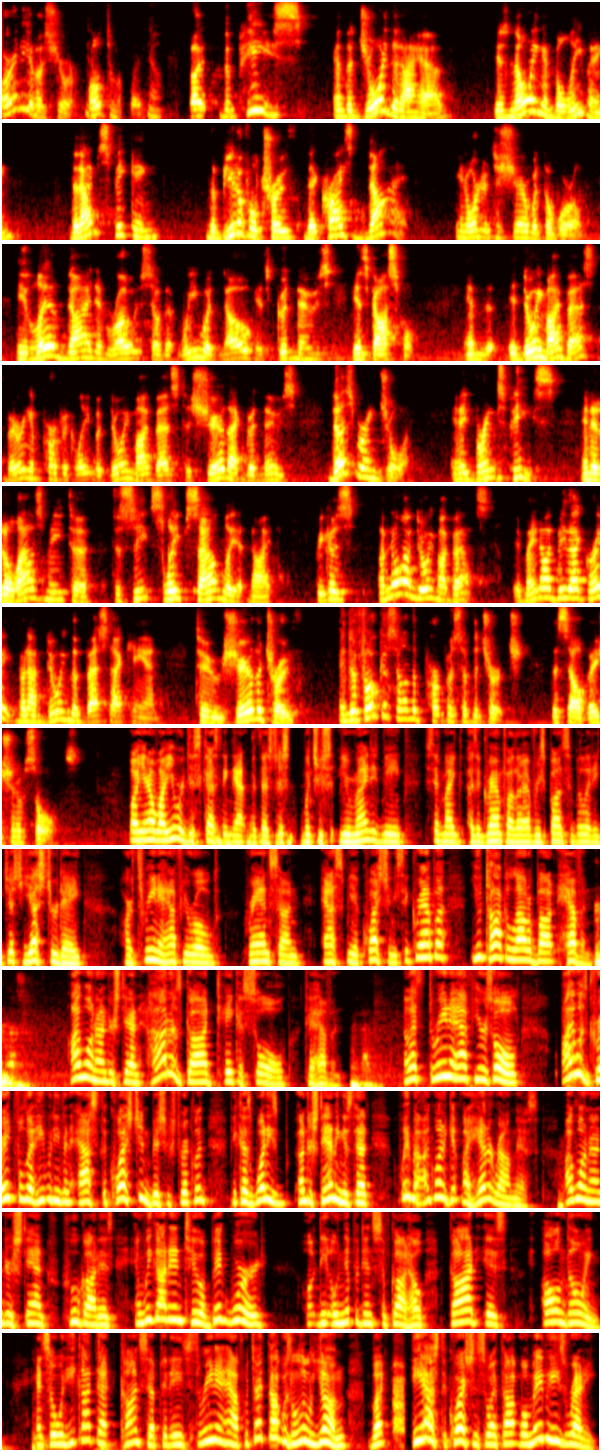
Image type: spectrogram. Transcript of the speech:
are any of us sure, no. ultimately? No. But the peace and the joy that I have is knowing and believing that I'm speaking the beautiful truth that Christ died in order to share with the world. He lived, died, and rose so that we would know his good news, his gospel. And doing my best, very imperfectly, but doing my best to share that good news does bring joy and it brings peace and it allows me to, to see, sleep soundly at night because I know I'm doing my best. It may not be that great, but I'm doing the best I can to share the truth and to focus on the purpose of the church, the salvation of souls. Well, you know, while you were discussing that with us, just what you you reminded me. You said, "My as a grandfather, I have responsibility." Just yesterday, our three and a half year old grandson asked me a question. He said, "Grandpa, you talk a lot about heaven. I want to understand how does God take a soul to heaven?" Now that's three and a half years old. I was grateful that he would even ask the question, Bishop Strickland, because what he's understanding is that, wait a minute, I want to get my head around this. I want to understand who God is. And we got into a big word, uh, the omnipotence of God, how God is all knowing. And so when he got that concept at age three and a half, which I thought was a little young, but he asked the question, so I thought, well, maybe he's ready.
